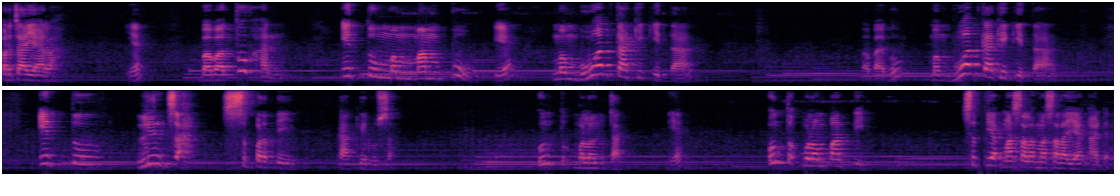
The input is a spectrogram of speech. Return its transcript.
percayalah, ya, bahwa Tuhan itu memampu, ya, membuat kaki kita, Bapak Ibu, membuat kaki kita itu lincah seperti kaki rusa untuk meloncat ya untuk melompati setiap masalah-masalah yang ada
